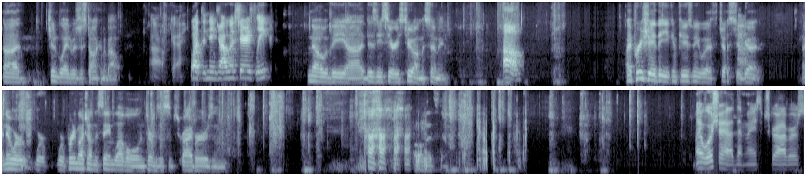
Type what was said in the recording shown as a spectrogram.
uh Jin Blade was just talking about. Oh, okay. What the Ninjago series leaked? No, the uh, Disney Series too. I'm assuming. Oh, I appreciate that you confused me with just too good. I know we're we're we're pretty much on the same level in terms of subscribers and all that stuff. I wish I had that many subscribers.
